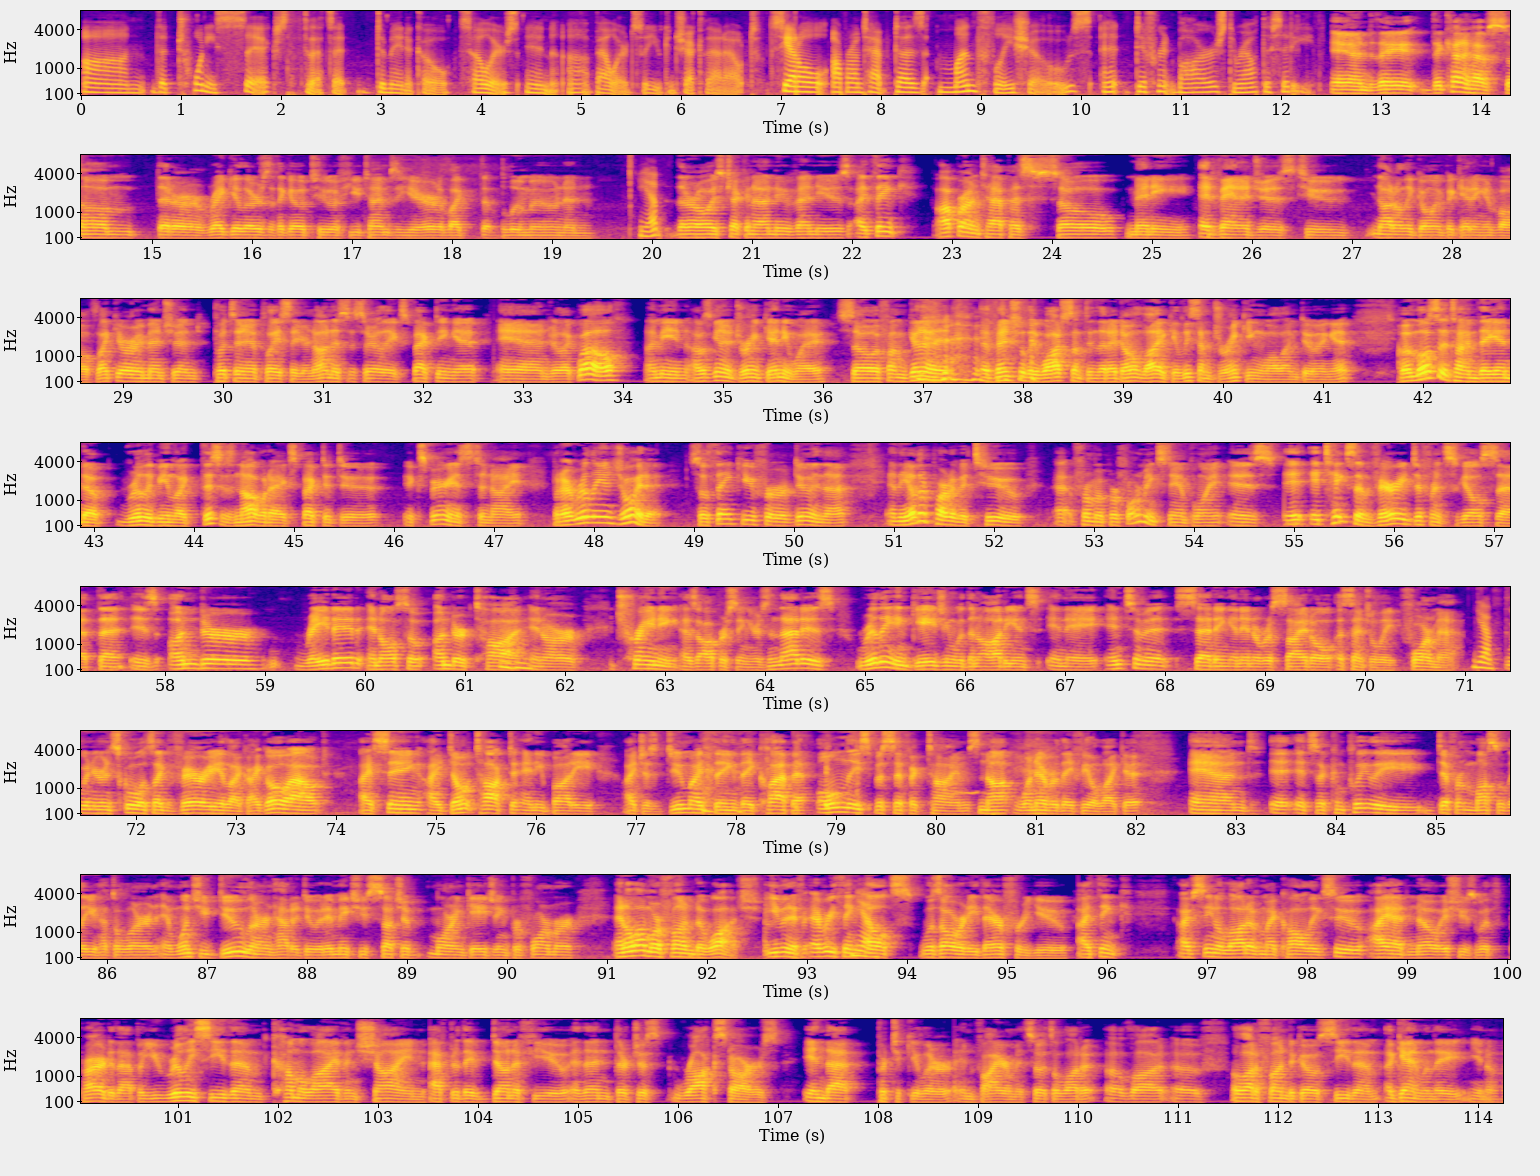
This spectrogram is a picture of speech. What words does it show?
on the 26th. That's at Domanico Cellars in uh, Ballard, so you can check that out. Seattle Opera on Tap does monthly shows at different bars throughout the city. and they they kind of have some that are regulars that they go to a few times a year, like the Blue Moon, and Yep. they're always checking out new venues. I think Opera on Tap has so many advantages to not only going but getting involved. Like you already mentioned, puts it in a place that you're not necessarily expecting it, and you're like, well. I mean, I was going to drink anyway. So if I'm going to eventually watch something that I don't like, at least I'm drinking while I'm doing it. But most of the time, they end up really being like, this is not what I expected to experience tonight, but I really enjoyed it. So thank you for doing that. And the other part of it, too, Uh, from a performing standpoint, is it, it takes a very different skill set that is underrated and also under taught mm-hmm. in our training as opera singers, and that is really engaging with an audience in a intimate setting and in a recital essentially format. Yeah. When you're in school, it's like very like I go out, I sing, I don't talk to anybody. I just do my thing. They clap at only specific times, not whenever they feel like it and it, it's a completely different muscle that you have to learn and once you do learn how to do it it makes you such a more engaging performer and a lot more fun to watch even if everything Yeah. else was already there for you i think i've seen a lot of my colleagues who i had no issues with prior to that but you really see them come alive and shine after they've done a few and then they're just rock stars in that particular environment so it's a lot of a lot of a lot of fun to go see them again when they you know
